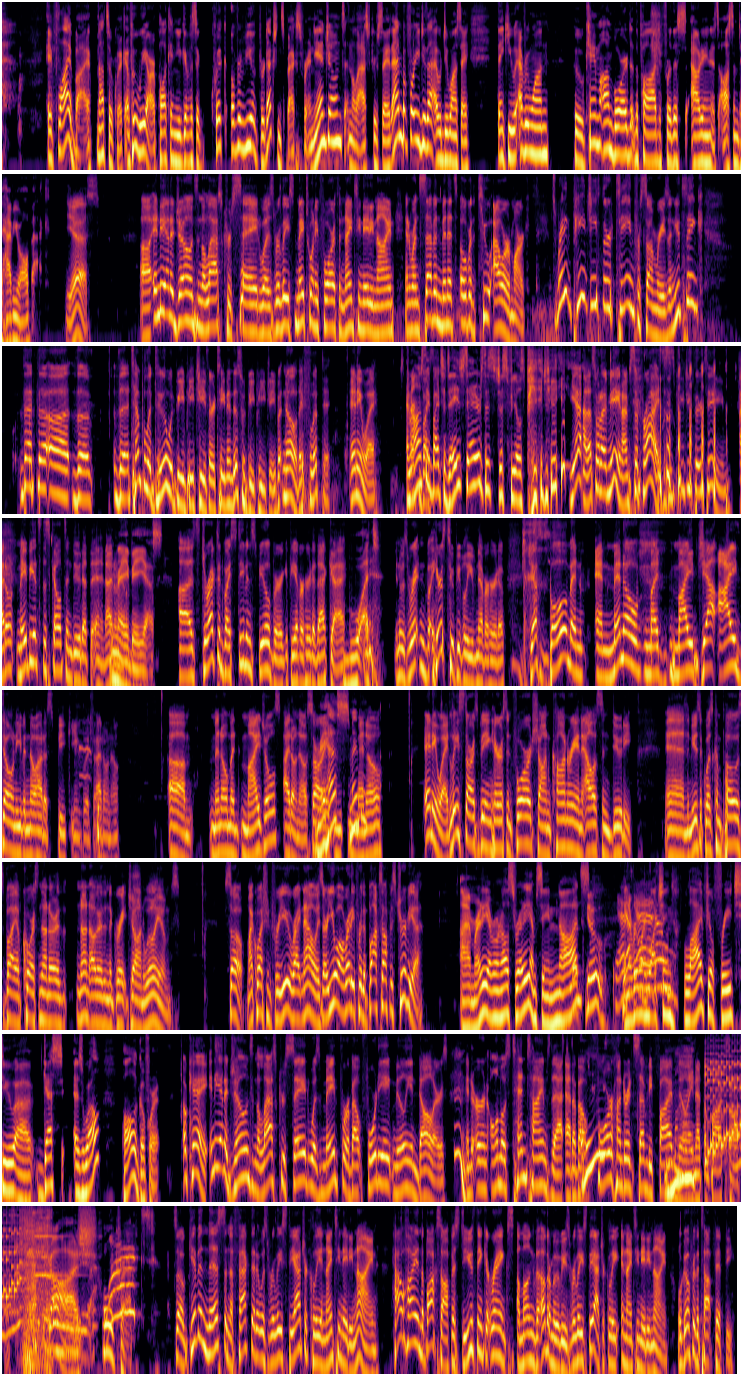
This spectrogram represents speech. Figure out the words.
a flyby, not so quick, of who we are, Paul, can you give us a quick overview of production specs for Indiana Jones and The Last Crusade? And before you do that, I do want to say thank you, everyone who came on board the pod for this outing. It's awesome to have you all back. Yes. Uh, Indiana Jones and the Last Crusade was released May 24th in 1989 and runs seven minutes over the two hour mark. It's rated PG 13 for some reason. You'd think that the uh, the the Temple of Doom would be PG 13 and this would be PG, but no, they flipped it. Anyway. And honestly, by today's standards, this just feels PG. yeah, that's what I mean. I'm surprised. This is PG 13. I don't, maybe it's the skeleton dude at the end. I don't know. Maybe, yes. Uh, it's directed by Steven Spielberg, if you ever heard of that guy. What? And it was written, but here's two people you've never heard of: Jeff Boam and and Menno my my I don't even know how to speak English. I don't know. Um, Menno Mijels. I don't know. Sorry, Mayhes, maybe? Menno. Anyway, lead stars being Harrison Ford, Sean Connery, and Alison Doody. And the music was composed by, of course, none other, none other than the great John Williams. So, my question for you right now is Are you all ready for the box office trivia? I'm ready. Everyone else ready? I'm seeing nods. let's go. and everyone yes. watching live, feel free to uh, guess as well. Paul, go for it. Okay, Indiana Jones and the Last Crusade was made for about $48 million Hmm. and earned almost 10 times that at about Oh, four hundred seventy-five million my- at the box office. Gosh, holy what? crap! So, given this and the fact that it was released theatrically in 1989, how high in the box office do you think it ranks among the other movies released theatrically in 1989? We'll go for the top 50.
